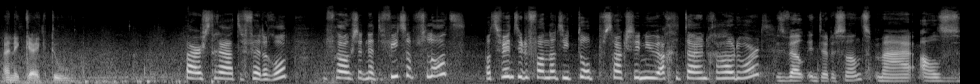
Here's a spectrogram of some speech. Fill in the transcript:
En ik kijk toe. Een paar straten verderop. Mevrouw zet net de fiets op slot. Wat vindt u ervan dat die top straks in uw achtertuin gehouden wordt? Het is wel interessant, maar als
